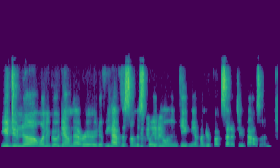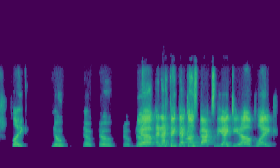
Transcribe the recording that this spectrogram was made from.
you do not want to go down that road if you have this on display and you only gave me a hundred bucks out of 2000 like nope nope nope nope nope. Yeah and i think that goes back to the idea of like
